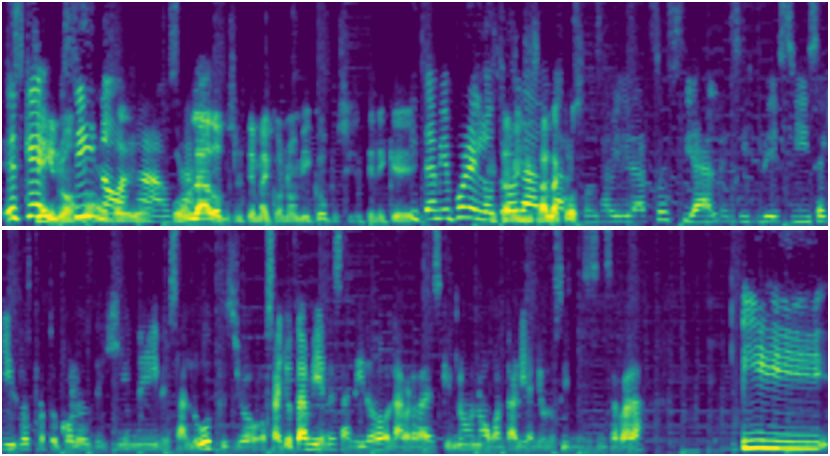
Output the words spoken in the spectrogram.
es que sí, no. sí, ¿no? no, O sea, ajá. por un lado, pues el tema económico, pues sí se tiene y que. también por el otro lado, la responsabilidad social de sí, de sí seguir los protocolos de higiene y de salud, pues yo, o sea, yo también he salido, la verdad es que no, no aguantaría yo los seis meses encerrada. Y,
